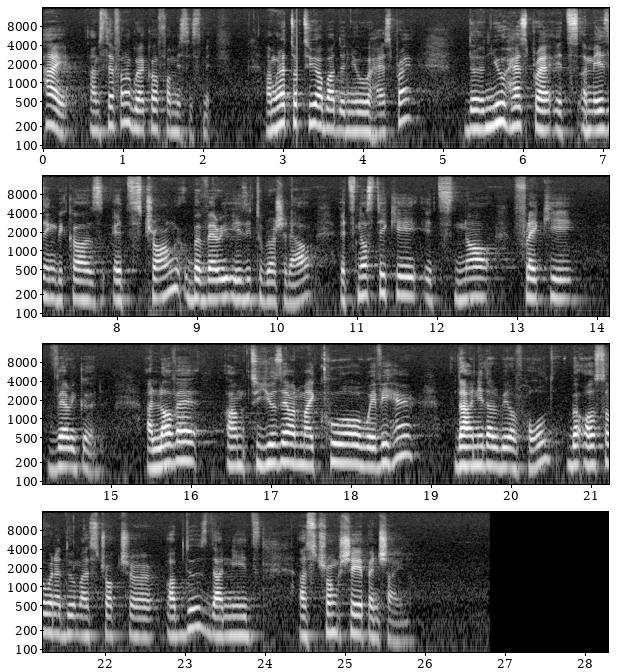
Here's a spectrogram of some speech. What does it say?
Hi, I'm Stefano Greco from Mr. Smith. I'm going to talk to you about the new hairspray. The new hairspray, it's amazing because it's strong but very easy to brush it out. It's not sticky, it's not flaky, very good. I love it um, to use it on my cool wavy hair that I need a little bit of hold, but also when I do my structure updos that needs a strong shape and shine.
